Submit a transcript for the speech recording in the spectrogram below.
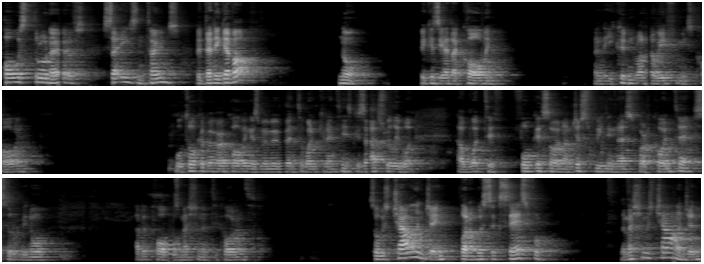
Paul was thrown out of cities and towns, but did he give up? No, because he had a calling and he couldn't run away from his calling. We'll talk about our calling as we move into 1 Corinthians because that's really what I want to focus on. I'm just reading this for context so that we know about Paul's mission into Corinth. So it was challenging, but it was successful. The mission was challenging.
